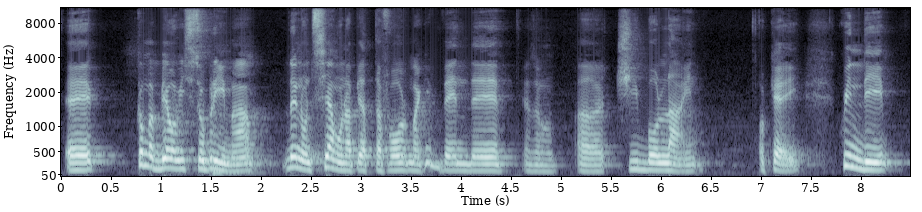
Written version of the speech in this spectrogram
Eh, come abbiamo visto prima, noi non siamo una piattaforma che vende so, uh, cibo online, ok? Quindi,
